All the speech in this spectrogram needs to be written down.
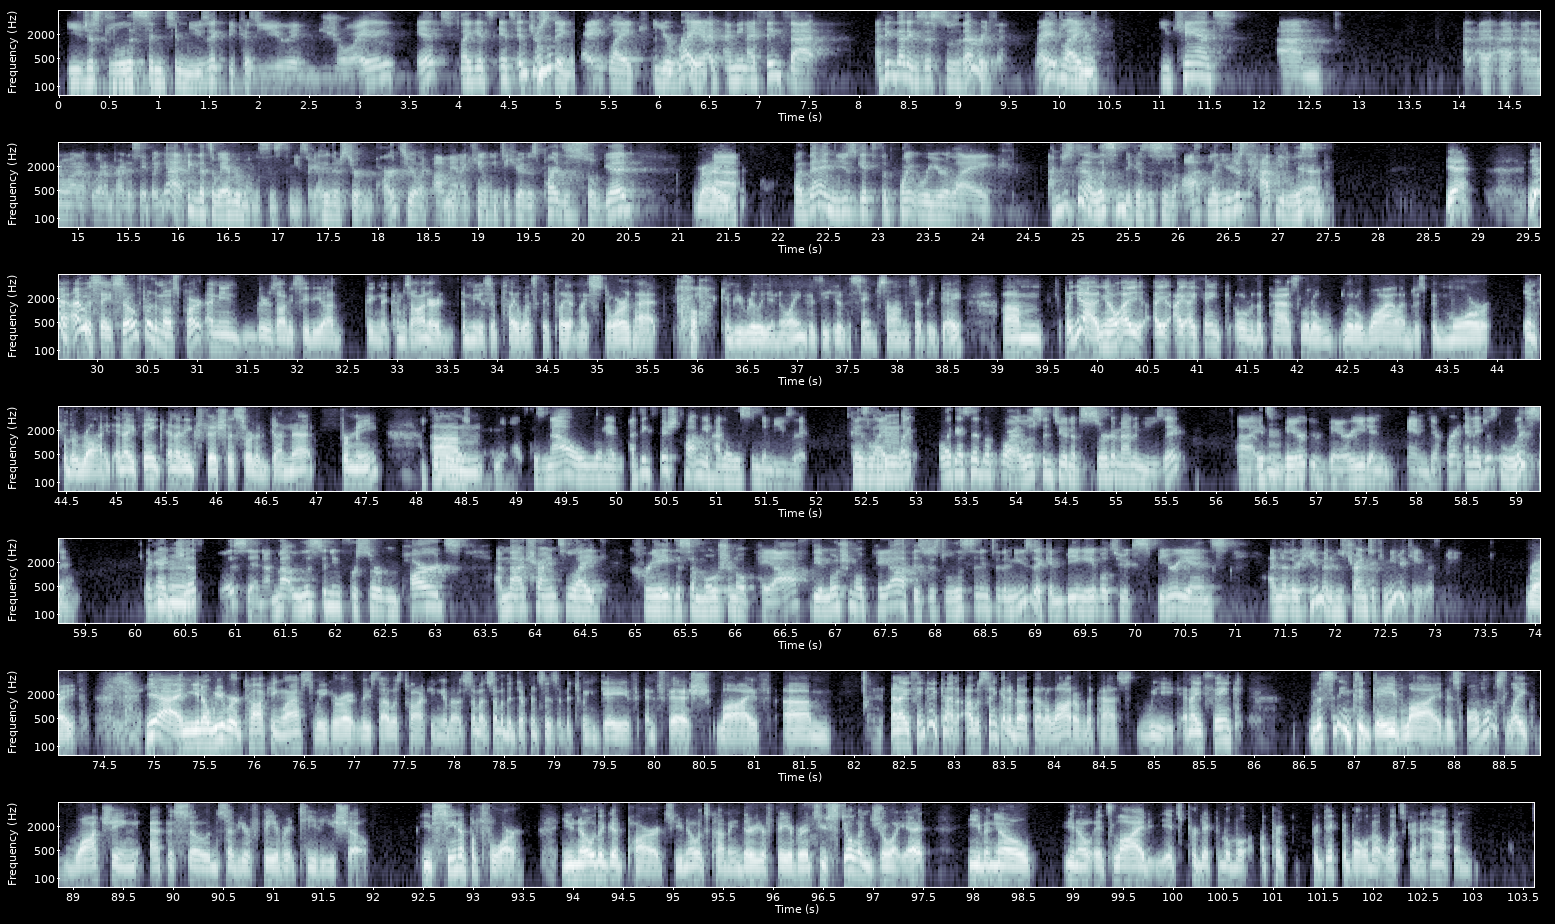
you just listen to music because you enjoy it? Like it's it's interesting, right? Like you're right. I, I mean, I think that I think that exists with everything, right? Like Mhm. you can't. Um, I, I, I don't know what, what I'm trying to say, but yeah, I think that's the way everyone listens to music. I think there's certain parts you're like, oh man, I can't wait to hear this part. This is so good. Right. Uh, but then you just get to the point where you're like, I'm just gonna listen because this is aw-. like you're just happy listening. Yeah. Yeah, I would say so for the most part. I mean, there's obviously the odd thing that comes on or the music playlist they play at my store that oh, can be really annoying because you hear the same songs every day. Um, but yeah, you know, I, I I think over the past little little while I've just been more in for the ride. And I think and I think Phish has sort of done that for me. Um, because now when I, I think Phish taught me how to listen to music because like Mhm. like like I said before, I listen to an absurd amount of music. Uh, it's Mhm. very varied and and different, and I just listen. Like I Mhm. just listen. I'm not listening for certain parts. I'm not trying to like create this emotional payoff. The emotional payoff is just listening to the music and being able to experience another human who's trying to communicate with me. Right. Yeah, and you know, we were talking last week, or at least I was talking about some of some of the differences in between Dave and Phish live. Um, and I think I kind of I was thinking about that a lot over the past week. And I think listening to Dave live is almost like watching episodes of your favorite TV show. You've seen it before, you know the good parts, you know what's coming, they're your favorites, you still enjoy it, even yeah. though you know it's live, it's predictable, uh, predictable about what's going to happen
